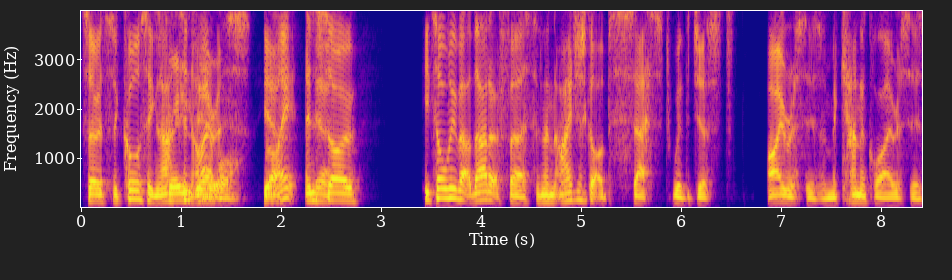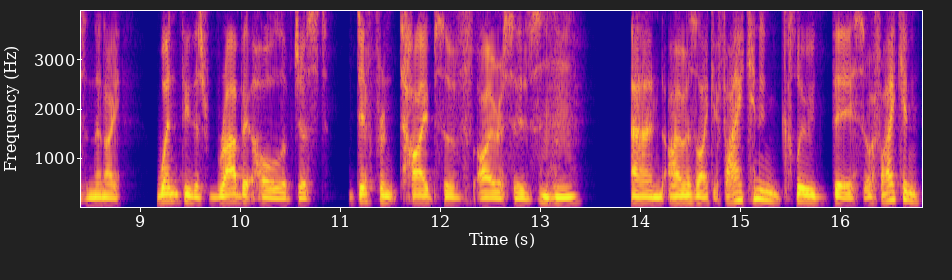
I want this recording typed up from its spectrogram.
So it's the coursing. It's That's an iris, Yeah. right? And Yeah. so he told me about that at first, and then I just got obsessed with just irises and mechanical irises, and then I went through this rabbit hole of just different types of irises, Mhm. and I was like, if I can include this, or if I can.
